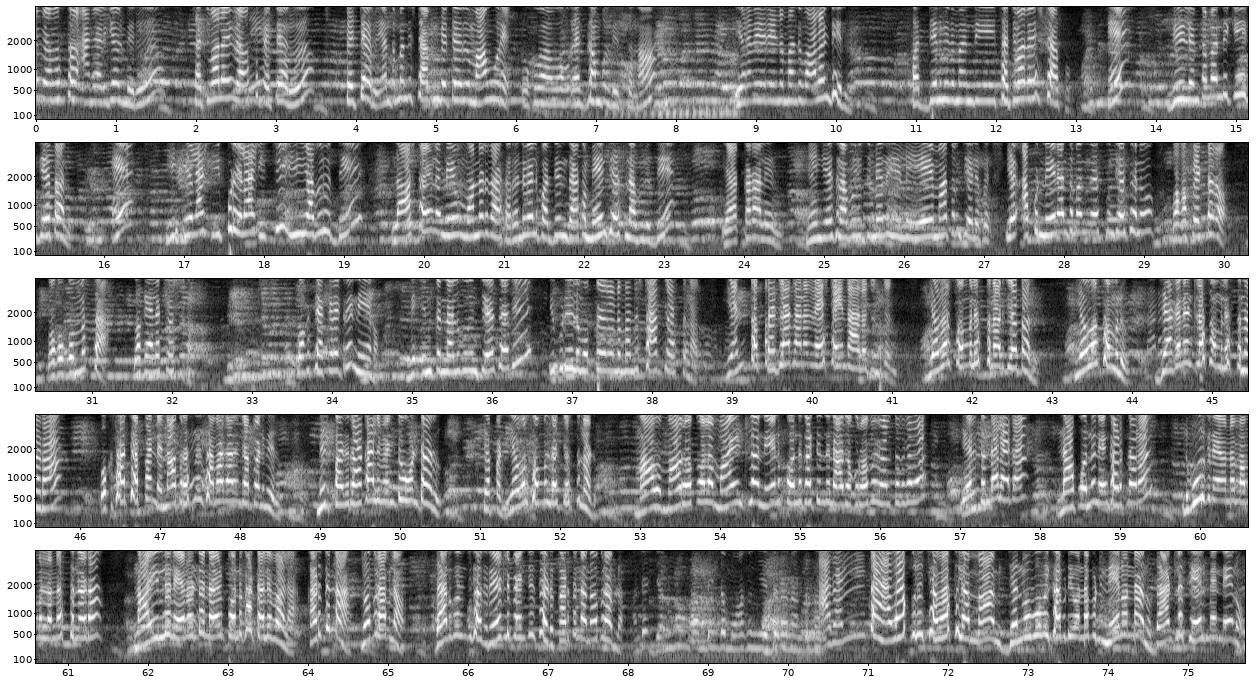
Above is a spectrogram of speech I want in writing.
సచివాలయం వ్యవస్థ అని అడిగారు మీరు. సచివాలయం వ్యవస్థ పెట్టారు. పెట్టారు. ఎంతమంది స్టాఫ్ని పెట్టారు? మా ఊరే. ఒక ఒక ఎగ్జాంపుల్ తీసుకుందాం. ఇరవై రెండు మంది వాలంటీర్లు పద్దెనిమిది మంది సచివాలయం స్టాఫ్. ఏ? వీళ్ళు ఎంతమందికి జీతాలు? ఏ? ఇలా ఇప్పుడు ఇలా ఇచ్చి ఈ అభివృద్ధి లాస్ట్ టైంలో మేము మొన్నటి దాకా రెండు వేల పద్దెనిమిది దాకా మేము చేసిన అభివృద్ధి ఎక్కడా లేదు. మేము చేసిన అభివృద్ధి మీద వీళ్ళు ఏ మాత్రం అప్పుడు నేను ఎంతమంది వేసుకుని చేశాను? ఒక ఫిట్టరు ఒక గుమ్మస్తా ఒక ఎలక్ట్రిషియన్ ఒక సెక్రటరీ నేను. ఇంత నలుగురిని చేసేది ఇప్పుడు వీళ్ళు ముప్పై రెండు మంది స్టాప్ చేస్తున్నారు. ఎంత ప్రజాధనం వేస్ట్ అయిందో ఆలోచించండి. ఎవరు సొమ్ములు ఇస్తున్నారు జీతాలు? ఎవరు సొమ్ములు? జగన్ ఇంట్లో సొమ్ములు ఇస్తున్నాడా? ఒకసారి చెప్పండి నా ప్రశ్నకి సమాధానం చెప్పండి మీరు. మీరు పది రకాలు వింటూ ఉంటారు. చెప్పండి ఎవరు సొమ్ములు తెచ్చిస్తున్నాడు? మా మా రూపంలో మా ఇంట్లో నేను పన్ను కట్టింది నాది ఒక రూపాయి వెళ్తుంది కదా? వెళ్తుందా లేదా? నా పన్ను నేను కడుతున్నానా? ఊరికి ఏమన్నా మమ్మల్ని అన్నస్తున్నాడా నా ఇల్లు నేనుంటే నేను పన్ను కట్టాలి వాళ్ళ కడుతున్నా నో ప్రాబ్లం. దాని గురించి కాదు రేట్లు పెంచేశాడు కడుతున్నా నో ప్రాబ్లం. అదంతా అవాకులు చవాకులు అమ్మా జన్మభూమి కమిటీ ఉన్నప్పుడు నేనున్నాను. దాంట్లో చైర్మన్ నేను.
